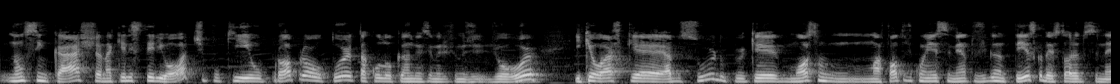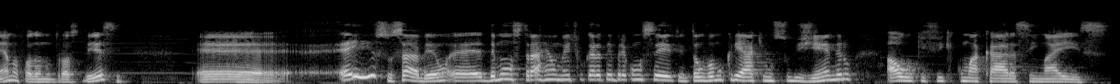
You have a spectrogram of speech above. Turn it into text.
não se encaixa naquele estereótipo que o próprio autor está colocando em cima de filmes de, de, horror e que eu acho que é absurdo porque mostra uma falta de conhecimento gigantesca da história do cinema falando um troço desse é, é isso, sabe? É, é demonstrar realmente que o cara tem preconceito. Então vamos criar aqui um subgênero, algo que fique com uma cara assim mais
